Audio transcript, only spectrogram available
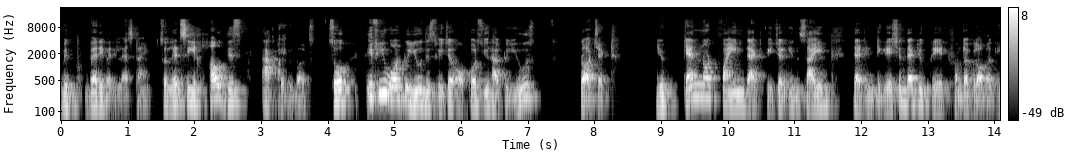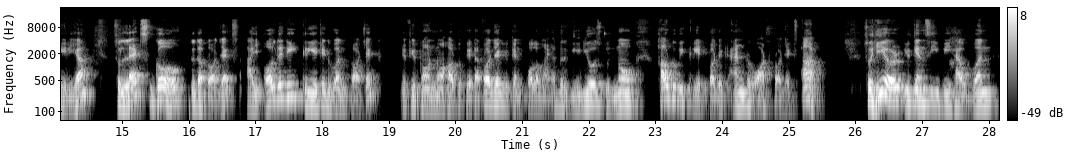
with very, very less time. So let's see how this actually works. So if you want to use this feature, of course, you have to use project. You cannot find that feature inside that integration that you create from the global area. So let's go to the projects. I already created one project. If you don't know how to create a project, you can follow my other videos to know how do we create project and what projects are. So here you can see we have one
